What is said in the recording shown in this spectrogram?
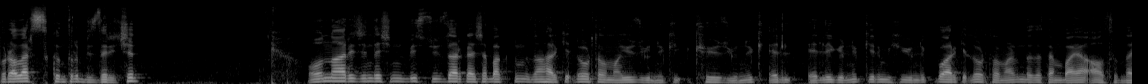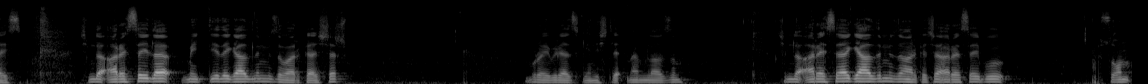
Buralar sıkıntılı bizler için. Onun haricinde şimdi BIST yüzde arkadaşlar baktığımız zaman hareketli ortalama 100 günlük, 200 günlük, 50, 50 günlük, 22 günlük bu hareketli ortalamaların da zaten bayağı altındayız. Şimdi RSI ile MACD'ye de geldiğimiz zaman arkadaşlar burayı biraz genişletmem lazım. Şimdi RSI'ye geldiğimiz zaman arkadaşlar RSI bu son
